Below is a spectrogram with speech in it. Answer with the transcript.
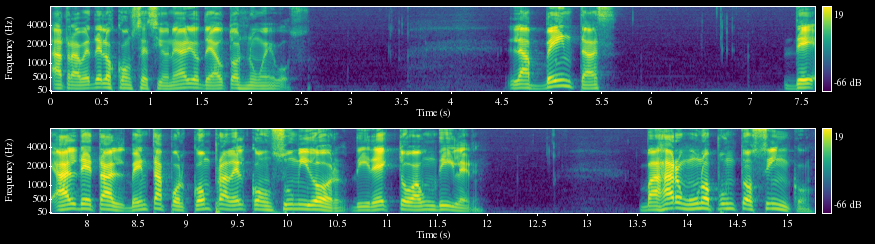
a través de los concesionarios de autos nuevos. Las ventas de al de tal, ventas por compra del consumidor directo a un dealer, bajaron 1.5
